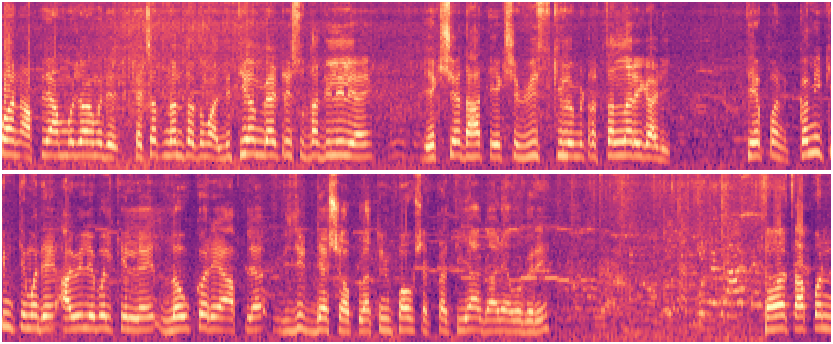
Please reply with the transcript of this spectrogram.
पण आपल्या अंबेजोगाईमध्ये त्याच्यात नंतर तुम्हाला लिथियम बॅटरीसुद्धा दिलेली आहे. एकशे दहा ते एकशे वीस किलोमीटर चालणारी गाडी. ते पण कमी किमतीमध्ये अवेलेबल केलेले आहे. लवकर या आपल्या व्हिजिट द्या शॉपला तुम्ही पाहू शकता या गाड्या वगैरे. सहज आपण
